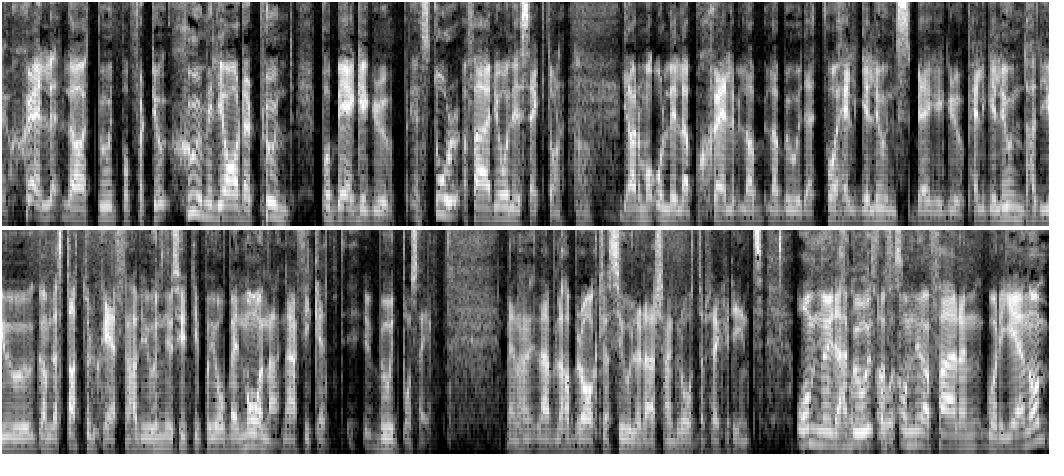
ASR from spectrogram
eh, Shell la ett bud på 47 miljarder pund på BG Group. En stor affär i oljesektorn. Mm. Jarmo Ollila på Shell la, la budet på Helge Lunds BG Group. Helge Lund hade ju, gamla Statoil-chefen, hade ju hunnit sitta på jobbet en månad när han fick ett bud på sig. Men han lär väl ha bra klausuler där så han gråter säkert inte. Om nu, det här om nu affären går igenom,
